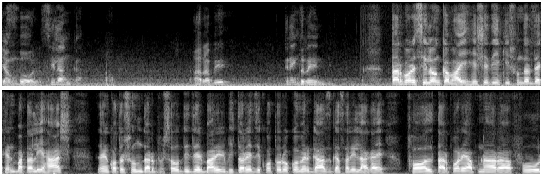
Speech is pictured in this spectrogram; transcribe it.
জাম্বুল। শ্রীলঙ্কা। আরবি? ত্রিন ত্রিন তারপরে শ্রীলঙ্কা, ভাই, হেসে দিয়ে কি সুন্দর দেখেন বাটালি হাঁস। দেখেন কত সুন্দর সৌদিদের বাড়ির ভিতরে যে কত রকমের গাছগাছালি লাগায়, ফল, তারপরে আপনার ফুল,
